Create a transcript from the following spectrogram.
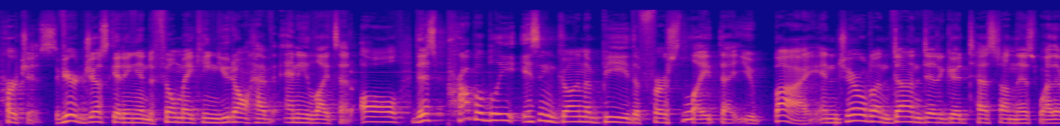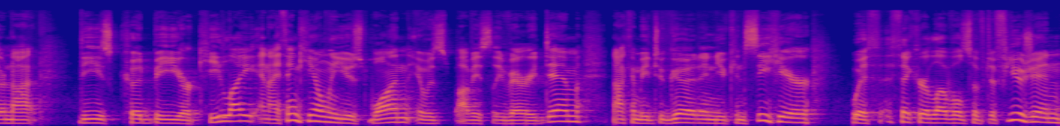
purchase. If you're just getting into filmmaking, you don't have any lights at all, this probably isn't gonna be the first light that you buy. And Gerald Undone did a good test on this, whether or not these could be your key light. And I think he only used one. It was obviously very dim, not gonna be too good. And you can see here with thicker levels of diffusion,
